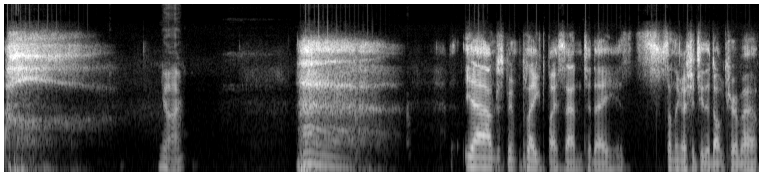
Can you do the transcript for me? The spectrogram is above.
You alright? yeah, I'm just being plagued by sand today. It's something I should see the doctor about.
